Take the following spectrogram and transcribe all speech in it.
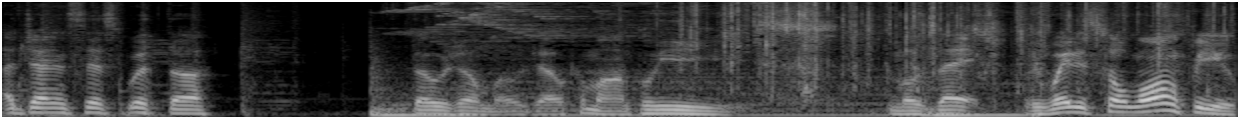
a Genesis with the Dojo Mojo. Come on, please, Mosaic. We waited so long for you,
